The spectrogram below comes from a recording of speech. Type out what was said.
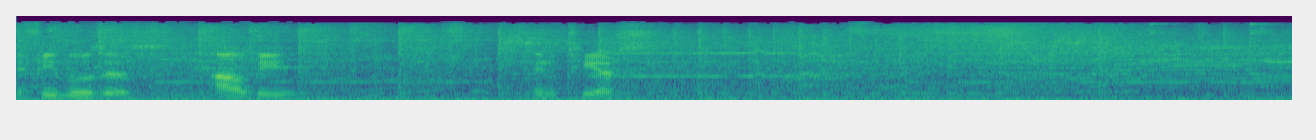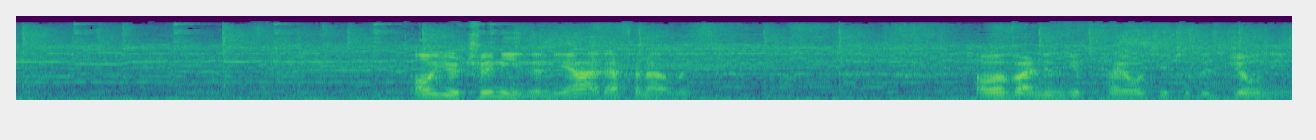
If he loses, I'll be in tears. Oh, you're Chunin then? Yeah, definitely. However, I need to give priority to the Jonin.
